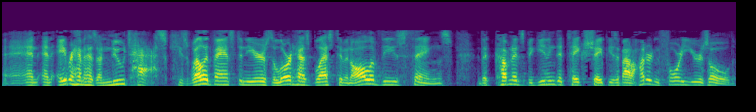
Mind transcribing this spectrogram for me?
and, and Abraham has a new task. He's well advanced in years. The Lord has blessed him in all of these things. The covenant's beginning to take shape. He's about 140 years old.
